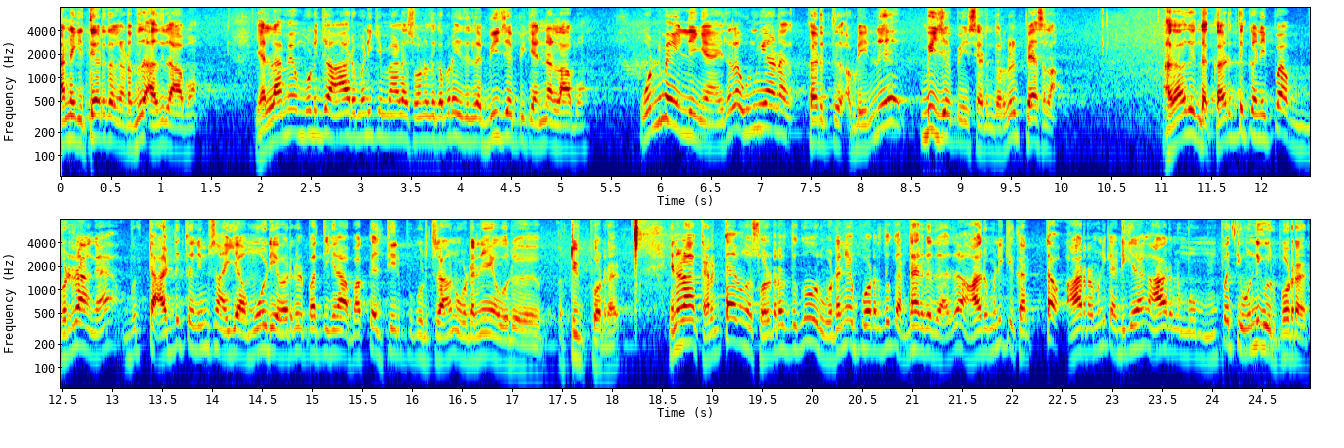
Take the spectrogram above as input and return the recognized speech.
அன்னைக்கு தேர்தல் நடந்தது அது லாபம். எல்லாமே முடிஞ்சு ஆறு மணிக்கு மேலே சொன்னதுக்கப்புறம் இதில் பிஜேபிக்கு என்ன லாபம்? ஒன்றுமே இல்லைங்க. இதெல்லாம் உண்மையான கருத்து அப்படின்னு பிஜேபியை சேர்ந்தவர்கள் பேசலாம். அதாவது இந்த கருத்து கணிப்பை விடுறாங்க. விட்டு அடுத்த நிமிஷம் ஐயா மோடி அவர்கள் பார்த்தீங்கன்னா மக்கள் தீர்ப்பு கொடுத்துட்டாங்கன்னு உடனே ஒரு ட்வீட் போடுறார். என்னன்னா கரெக்டாக இவங்க சொல்கிறதுக்கும் ஒரு உடனே போடுறதுக்கும் கரெக்டாக இருக்குது. அது ஆறு மணிக்கு கரெக்டாக ஆறரை மணிக்கு அடிக்கிறாங்க. ஆறு நம்ம முப்பத்தி ஒன்றுக்கு ஒரு போடுறாரு.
